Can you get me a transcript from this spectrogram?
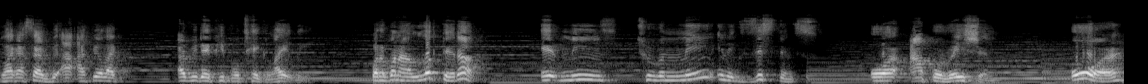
like I said, I, I feel like everyday people take lightly. But when I looked it up, it means to remain in existence or operation, or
